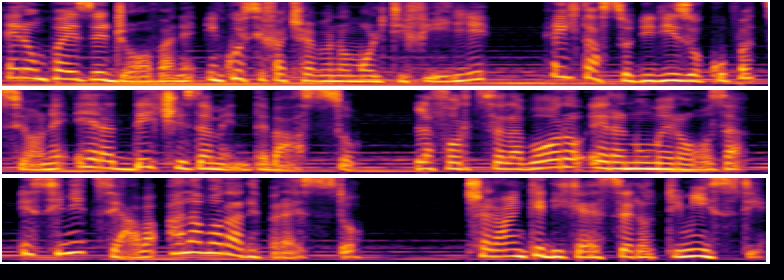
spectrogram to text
era un paese giovane in cui si facevano molti figli e il tasso di disoccupazione era decisamente basso. La forza lavoro era numerosa e si iniziava a lavorare presto. C'era anche di che essere ottimisti.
